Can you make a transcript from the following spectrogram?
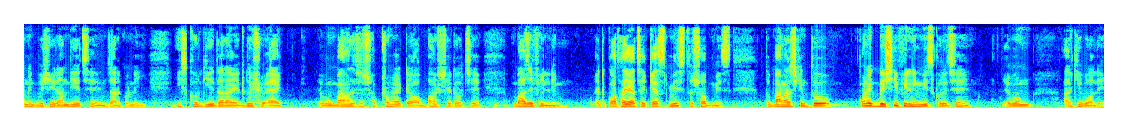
অনেক বেশি রান দিয়েছে, যার কারণে স্কোর গিয়ে দাঁড়ায় দুশো এক এবং বাংলাদেশের সবসময় একটা অভ্যাস সেটা হচ্ছে বাজে ফিল্ডিং একটা কথাই আছে ক্যাচ মিস তো সব মিস তো বাংলাদেশ কিন্তু অনেক বেশি ফিল্ডিং মিস করেছে এবং কি বলে,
